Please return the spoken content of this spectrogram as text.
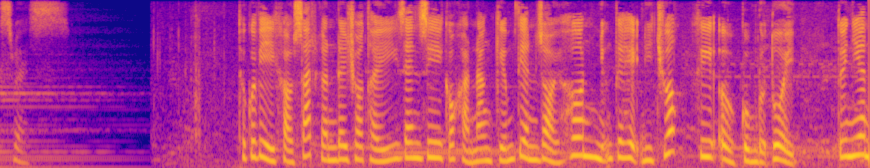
Express. Thưa quý vị, khảo sát gần đây cho thấy Gen Z có khả năng kiếm tiền giỏi hơn những thế hệ đi trước khi ở cùng độ tuổi. Tuy nhiên,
